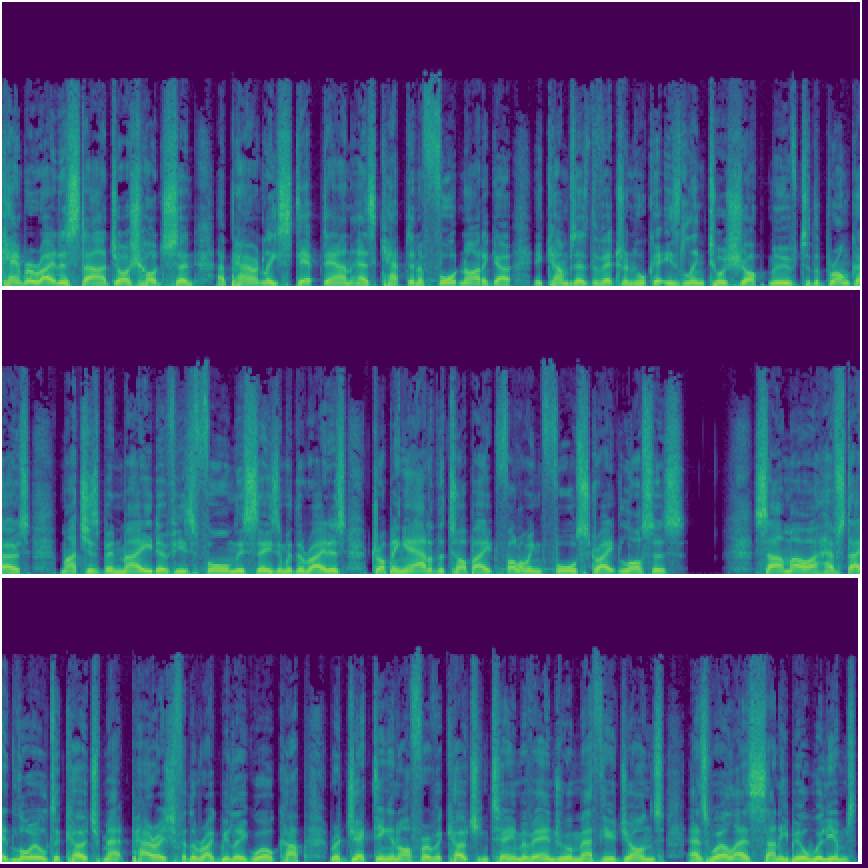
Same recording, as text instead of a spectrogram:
Canberra Raiders star Josh Hodgson apparently stepped down as captain a fortnight ago. It comes as the veteran hooker is linked to a shock move to the Broncos. Much has been made of his form this season with the Raiders dropping out of the top eight following four straight losses. Samoa have stayed loyal to coach Matt Parish for the Rugby League World Cup, rejecting an offer of a coaching team of Andrew and Matthew Johns as well as Sonny Bill Williams.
